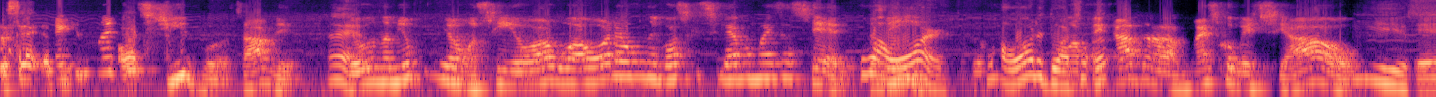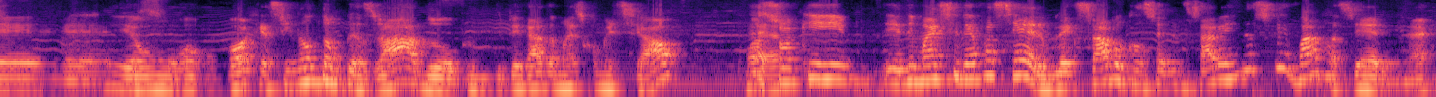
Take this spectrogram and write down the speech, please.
Isso é, é que não é festivo, sabe? É. Eu, na minha opinião, assim, eu, o Aora é um negócio que se leva mais a sério. O Aor, o Aor, Eduardo. Uma pegada mais comercial. Isso. É, é, é um, um rock assim, não tão pesado, de pegada mais comercial. Mas é. só que ele mais se leva a sério. Black Sabbath com Seven Star ainda se levava a sério, né?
